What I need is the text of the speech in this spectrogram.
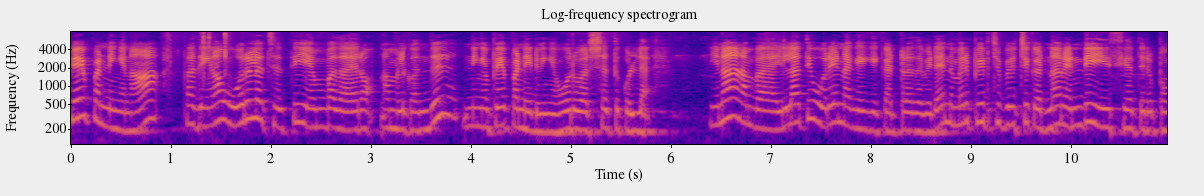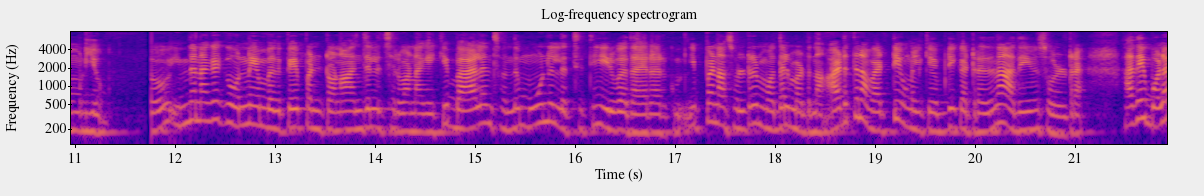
பே பண்ணிங்கன்னா பார்த்தீங்கன்னா ஒரு லட்சத்தி எண்பதாயிரம் நம்மளுக்கு வந்து நீங்கள் பே பண்ணிடுவீங்க ஒரு வருஷத்துக்குள்ளே. ஏன்னா நம்ம எல்லாத்தையும் ஒரே நகைக்கு கட்டுறதை விட இந்த மாதிரி பிரித்து பிரித்து கட்டினா ரெண்டும் ஈஸியாக திருப்ப முடியும். ஸோ இந்த நகைக்கு ஒன்று எண்பது பே பண்ணிட்டோம்னா அஞ்சு லட்ச ரூபா நகைக்கு பேலன்ஸ் வந்து மூணு லட்சத்தி இருபதாயிரம் இருக்கும். இப்போ நான் சொல்கிற முதல் மட்டும்தான். அடுத்து நான் வட்டி உங்களுக்கு எப்படி கட்டுறதுன்னு அதையும் சொல்கிறேன் அதே போல்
